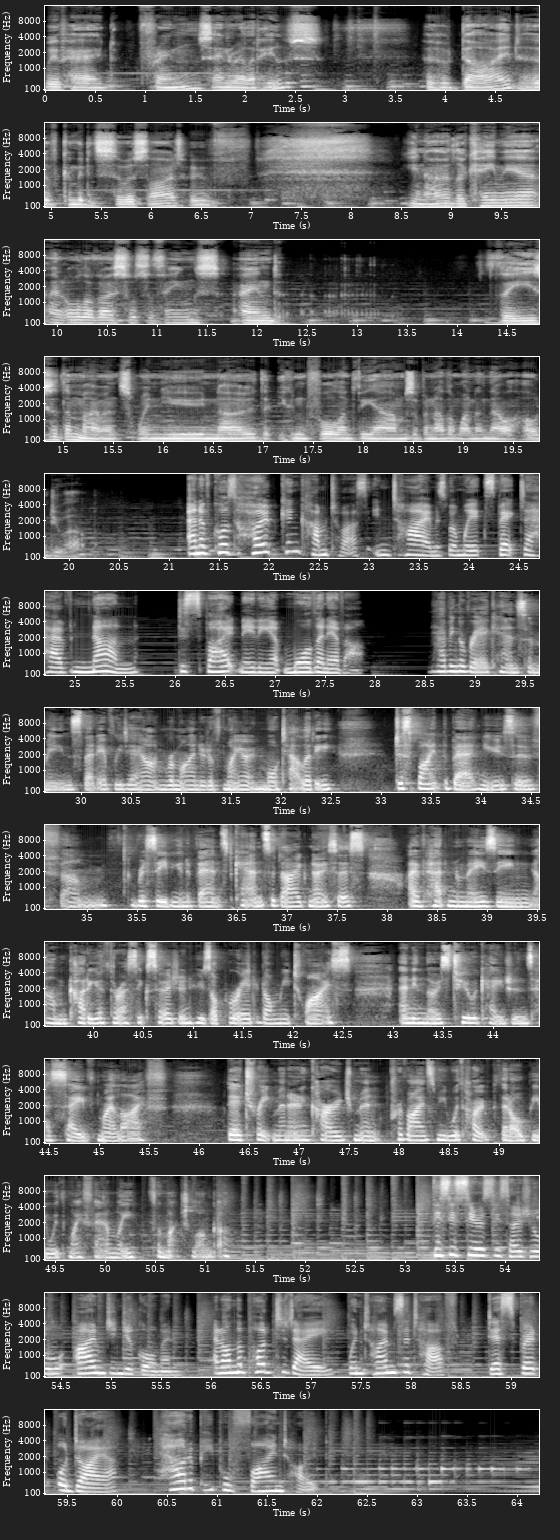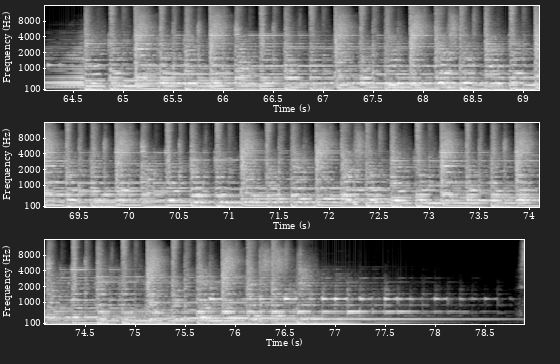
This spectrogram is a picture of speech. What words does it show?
we've had friends and relatives who have died, who have committed suicide, who've, you know, leukemia and all of those sorts of things. And these are the moments when you know that you can fall into the arms of another one and they'll hold you up. And of course, hope can come to us in times when we expect to have none, despite needing it more than ever. Having a rare cancer means that every day I'm reminded of my own mortality despite the bad news of um, receiving an advanced cancer diagnosis, I've had an amazing um, cardiothoracic surgeon who's operated on me twice, and in those two occasions has saved my life. Their treatment and encouragement provides me with hope that I'll be with my family for much longer. This is Seriously Social. I'm Ginger Gorman, and on the pod today, when times are tough, desperate, or dire, how do people find hope?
